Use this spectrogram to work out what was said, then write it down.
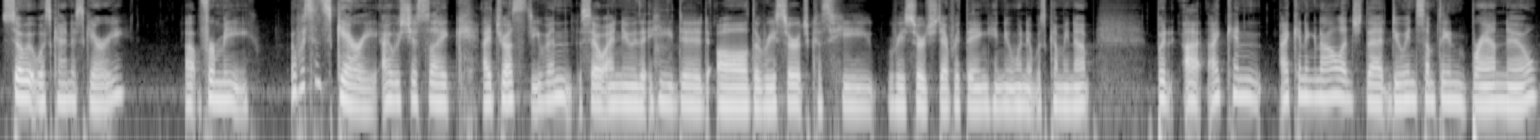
so it was kind of scary uh, for me. It wasn't scary. I was just like, I trust Steven. So I knew that he did all the research because he researched everything. He knew when it was coming up. But I, I can I can acknowledge that doing something brand new,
